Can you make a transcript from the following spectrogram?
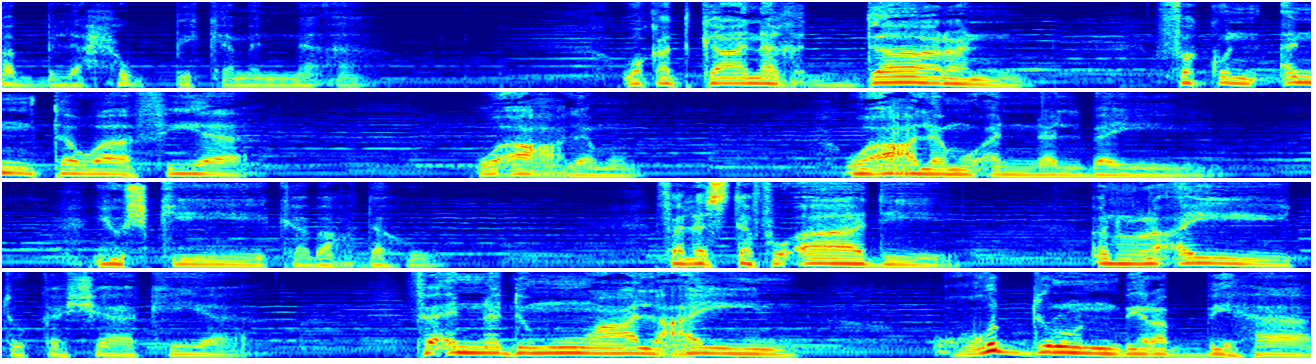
قبل حبك من نأى وقد كان غدارا فكن أنت وافيا. وأعلم وأعلم أن البين يشكيك بعده. فلست فؤادي إن رأيتك شاكيا. فإن دموع العين غدر بربها.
